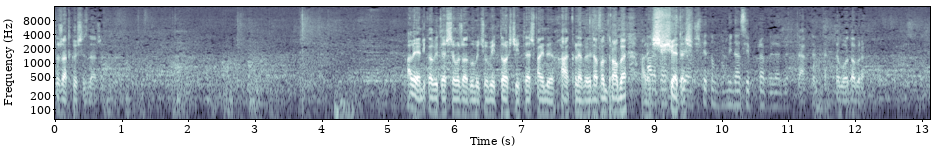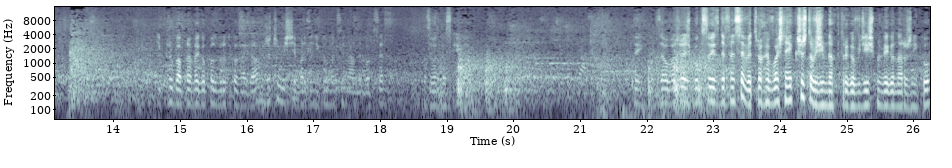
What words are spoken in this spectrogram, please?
to rzadko się zdarza. Ale Janikowi też nie można odmówić umiejętności, też fajny hak lewy na wątrobę, ale, Ale świetnie. teraz świetną kombinację prawy-lewy. Tak, tak, tak, to było dobre. I próba prawego podbródkowego. Rzeczywiście bardzo niekonwencjonalny bokser z Łęgowskiego. Zauważyłeś, boksuje z defensywy. Trochę właśnie jak Krzysztof Zimnoch, którego widzieliśmy w jego narożniku.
